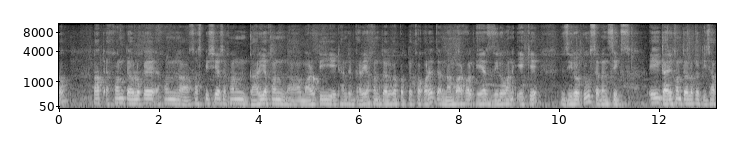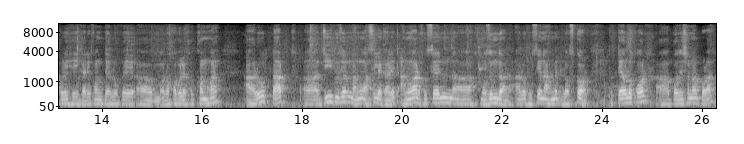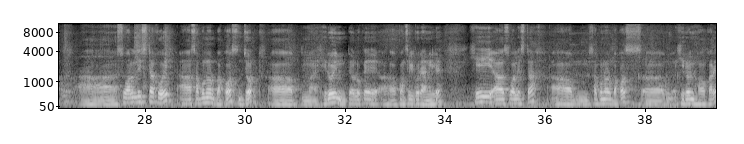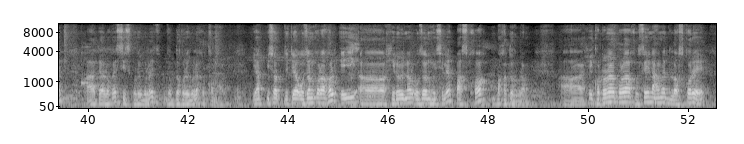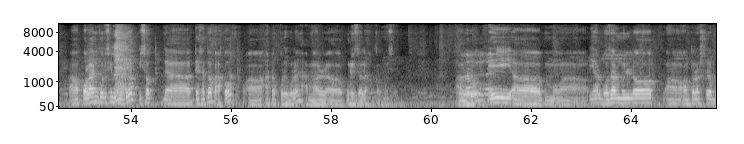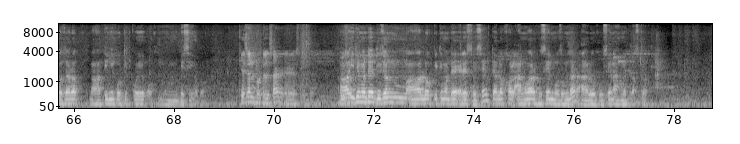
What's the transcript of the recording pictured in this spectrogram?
তাত এখন তেওঁলোকে এখন ছাছপিচিয়াছ এখন গাড়ী এখন মাৰুতি এইট হাণ্ড্ৰেড গাড়ী এখন তেওঁলোকে প্ৰত্যক্ষ কৰে, যাৰ নাম্বাৰ হ'ল A S zero' one A K zero' two seven six এই গাড়ীখন তেওঁলোকে পিছা কৰি সেই গাড়ীখন তেওঁলোকে ৰখাবলৈ সক্ষম হয়। আৰু তাত যি দুজন মানুহ আছিলে গাড়ীত, আনোৱাৰ হুছেইন মজুমদাৰ আৰু হুছেইন আহমেদ লস্কৰ তেওঁলোকৰ পজিশ্যনৰ পৰা চৌৱাল্লিছটাকৈ চাবোনৰ বাকচ য'ত হিৰ'ইন তেওঁলোকে কনচিল কৰি আনিলে। সেই চৌৱাল্লিছটা চাবোনৰ বাকচ হিৰ'ইন সহকাৰে তেওঁলোকে চিজ কৰিবলৈ, জব্দ কৰিবলৈ সক্ষম হ'ল। ইয়াত পিছত যেতিয়া ওজন কৰা হ'ল, এই হিৰ'ইনৰ ওজন হৈছিলে পাঁচশো বাসত্তৰ গ্ৰাম। সেই ঘটনাৰ পৰা হুছেইন আহমেদ লস্কৰে পলায়ন কৰিছিল যদিও পিছত তেখেতক আকৌ আটক কৰিবলৈ আমাৰ পুলিচ দলে সক্ষম হৈছে। আৰু এই ইয়াৰ বজাৰ মূল্য আন্তঃৰাষ্ট্ৰীয় বজাৰত তিনি কোটিতকৈ বেছি হ'ব। কেইজন টোটেল ছাৰ ইতিমধ্যে দুজন লোক ইতিমধ্যে এৰেষ্ট হৈছে। তেওঁলোক হ'ল আনোৱাৰ হুছেইন মজুমদাৰ আৰু হুছেইন আহমেদ লস্কৰ।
